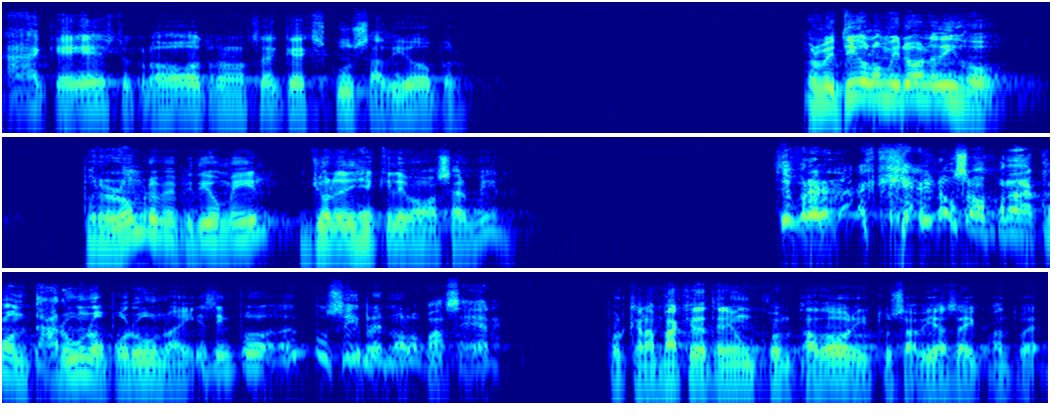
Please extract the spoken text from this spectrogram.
ah, que esto, que lo otro, no sé qué excusa dio, pero... Pero mi tío lo miró y le dijo, pero el hombre me pidió mil, yo le dije que le íbamos a hacer mil. Pero él no se va a poner a contar uno por uno ahí, es imposible, no lo va a hacer porque las máquinas tenían un contador y tú sabías ahí cuánto era.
